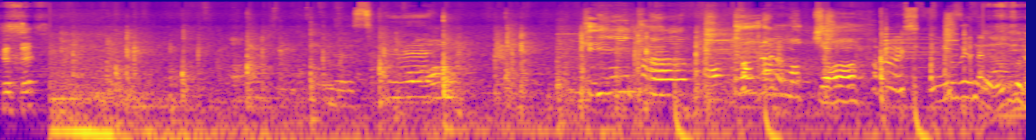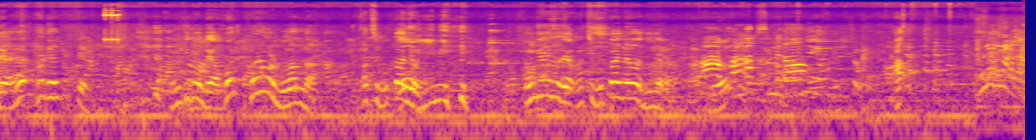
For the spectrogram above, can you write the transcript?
됐어? 하나, 셋. 컵라면 먹자. 컵라면 오늘은 여기서 내가 해, 하게 해줄게 경기도 내가 허, 허용을 못 한다 같이 못 다녀 이미 경기도에서 내가 같이 못 다녀 니네랑 아 반갑습니다. 괜찮아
